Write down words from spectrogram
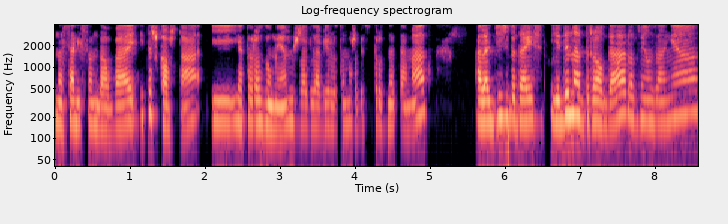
na sali sądowej i też koszta i ja to rozumiem, że dla wielu to może być trudny temat, ale dziś wydaje się jedyna droga rozwiązania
